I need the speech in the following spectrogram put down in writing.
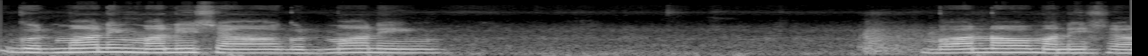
Good morning Manisha good morning బాగున్నావు Manisha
